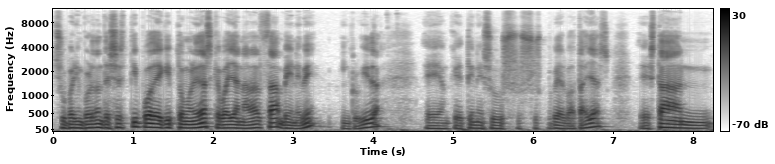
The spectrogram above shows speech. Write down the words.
súper importante. Ese tipo de criptomonedas que vayan al alza, BNB incluida, eh, aunque tiene sus, propias batallas. están...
